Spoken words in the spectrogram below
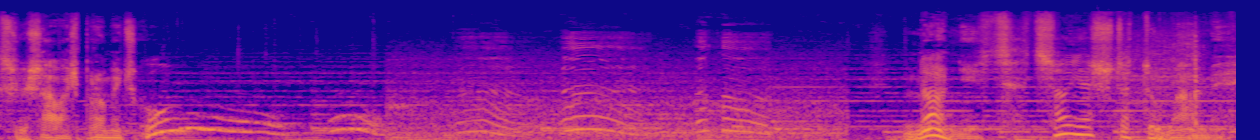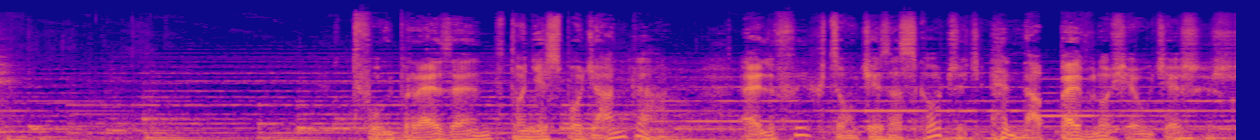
Słyszałaś, promyczku? No nic, co jeszcze tu mamy? Twój prezent to niespodzianka. Elfy chcą cię zaskoczyć. Na pewno się ucieszysz.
